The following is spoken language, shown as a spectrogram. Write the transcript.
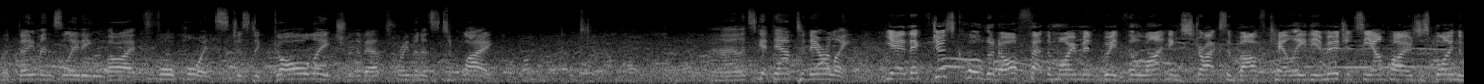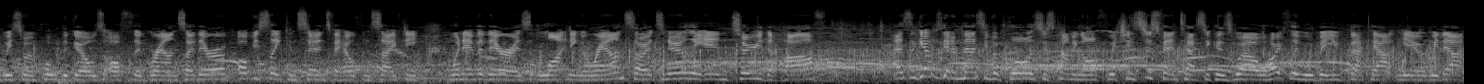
The Demons leading by four points, just a goal each with about three minutes to play. Uh, let's get down to Nerily. Yeah, they've just called it off at the moment with the lightning strikes above Kelly. The emergency umpire has just blown the whistle and pulled the girls off the ground. So there are obviously concerns for health and safety whenever there is lightning around. So it's an early end to the half as the girls get a massive applause just coming off, which is just fantastic as well. Hopefully we'll be back out here without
